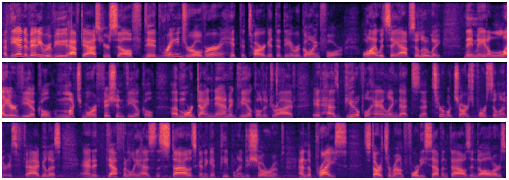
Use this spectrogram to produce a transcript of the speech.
At the end of any review, you have to ask yourself, did Range Rover hit the target that they were going for? Well, I would say absolutely. They made a lighter vehicle, a much more efficient vehicle, a more dynamic vehicle to drive. It has beautiful handling. That, that turbocharged four cylinder is fabulous, and it definitely has the style that's going to get people into showrooms. And the price starts around $47,000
